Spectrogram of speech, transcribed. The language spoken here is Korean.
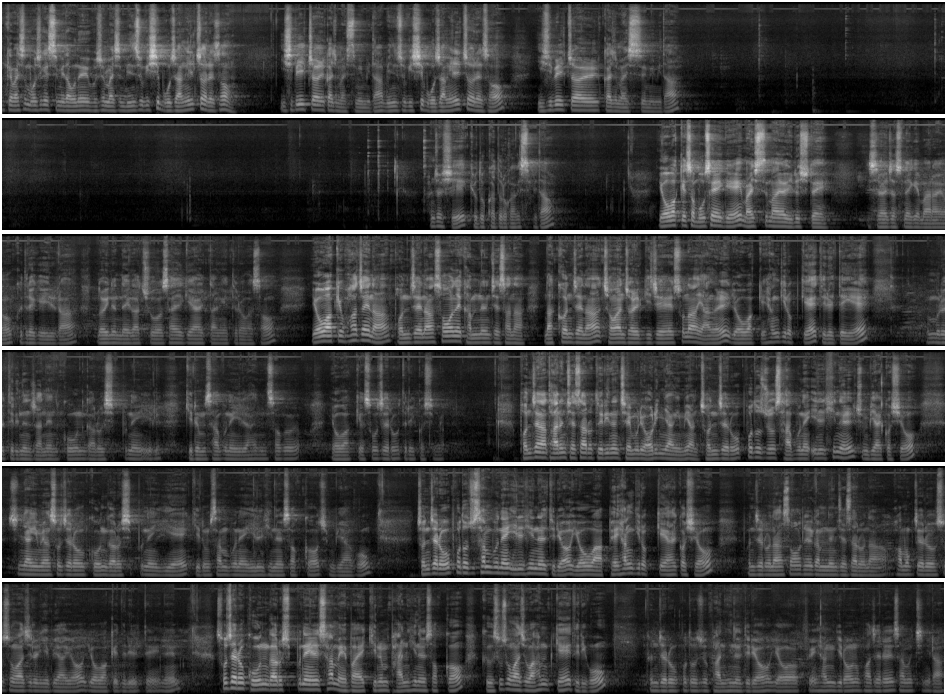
함께 말씀 보시겠습니다. 오늘 보실 말씀 민수기 15장 1절에서 21절까지 말씀입니다. 민수기 15장 1절에서 21절까지 말씀입니다. 한 절씩 교독하도록 하겠습니다. 여호와께서 모세에게 말씀하여 이르시되 이스라엘 자손에게 말하여 그들에게 이르라 너희는 내가 주어 살게 할 땅에 들어가서 여호와께 화제나 번제나 서원을 갚는 제사나 낙헌제나 정한 절기제의 소나 양을 여호와께 향기롭게 드릴 때에 헌물을 드리는 자는 고운 가루 10분의 1 기름 4분의 1 한 석을 여호와께 소제로 드릴 것이며 번제나 다른 제사로 드리는 제물이 어린 양이면 전제로 포도주 4분의 1 흰을 준비할 것이요 순양이면 소제로 고운 가루 10분의 2에 기름 3분의 1 흰을 섞어 준비하고 전제로 포도주 3분의 1 흰을 드려 여호와 앞에 향기롭게 할 것이요. 번제로나 서원을 갚는 제사로나 화목제로 수송아지를 예비하여 여호와께 드릴 때에는 소제로 고운 가루 10분의 1 3에바에 기름 반 흰을 섞어 그 수송아지와 함께 드리고 전제로 포도주 반 흰을 드려 여호와 앞에 향기로운 화제를 삼을지니라.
